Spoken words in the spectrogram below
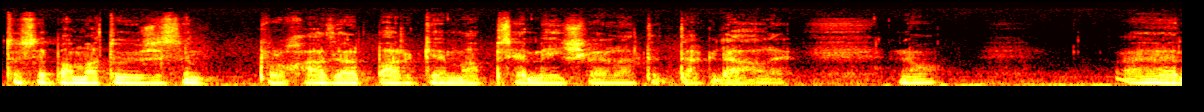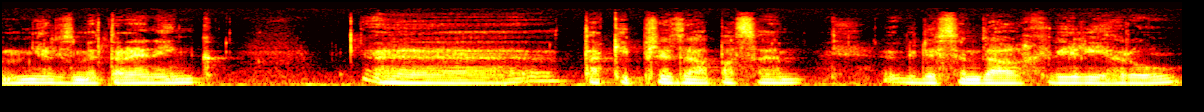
To se pamatuju, že jsem procházel parkem a přemýšlel a tak dále. No. Eh, měli jsme trénink Eh, taky před zápasem, kde jsem dal chvíli hru.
